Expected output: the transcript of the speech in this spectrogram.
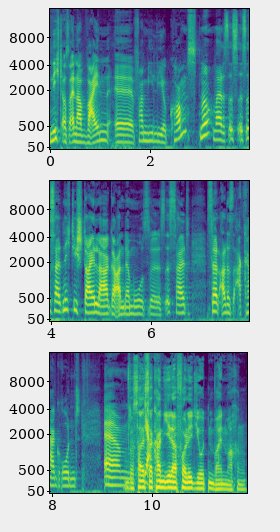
nicht aus einer Weinfamilie äh, kommst, ne? Weil es ist, es ist halt nicht die Steillage an der Mosel. Es ist halt, es ist halt alles Ackergrund. Ähm, Das heißt, ja. da kann jeder Vollidioten Wein machen.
